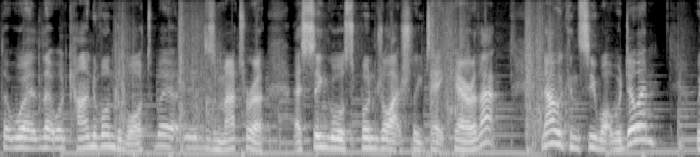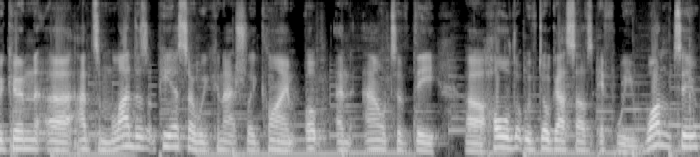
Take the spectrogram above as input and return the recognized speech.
that we're that we're kind of underwater but it doesn't matter. A, a single sponge will actually take care of that. Now we can see what we're doing. We can uh, add some ladders up here so we can actually climb up and out of the uh, hole that we've dug ourselves if we want to.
